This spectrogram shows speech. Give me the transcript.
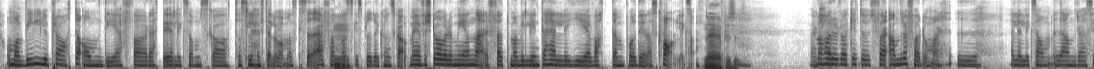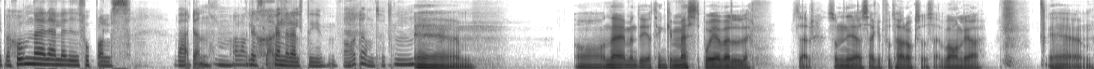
och man vill ju prata om det för att det liksom ska ta slut eller vad man ska säga för att Mm. man ska sprida kunskap men jag förstår vad du menar för att man vill ju inte heller ge vatten på deras kvarn liksom. Nej precis. Men har du råkat ut för andra fördomar i, eller liksom i andra situationer eller i fotbollsvärlden? Mm. av andra Eller slag. generellt i vardagen typ. Mm. Ehm, ja, nej men det jag tänker mest på är väl så här, som ni har säkert fått höra också, så här, vanliga ehm,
